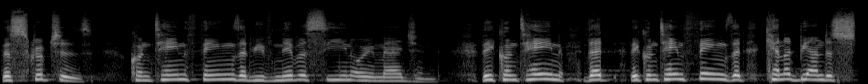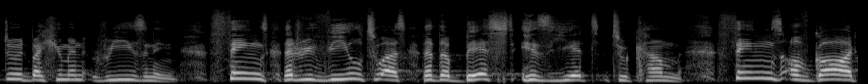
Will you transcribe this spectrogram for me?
The scriptures contain things that we've never seen or imagined. They contain that they contain things that cannot be understood by human reasoning. Things that reveal to us that the best is yet to come. Things of God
